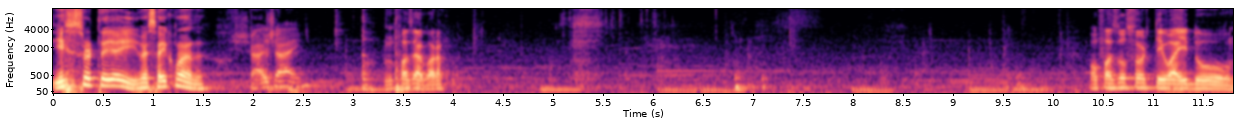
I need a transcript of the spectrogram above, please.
E esse sorteio aí? Vai sair quando? Já, já, hein? Vamos fazer agora. Vamos fazer o sorteio aí do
